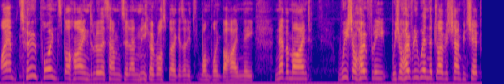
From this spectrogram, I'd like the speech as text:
I am two points behind Lewis Hamilton and Nico Rosberg is only one point behind me. Never mind we shall hopefully we shall hopefully win the drivers championship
